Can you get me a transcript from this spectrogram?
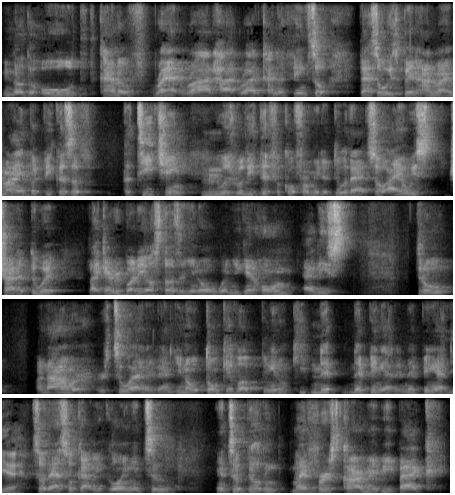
you know the old kind of rat rod, hot rod kind of thing. So that's always been on my mind, but because of the teaching, it was mm. really difficult for me to do that. So I always try to do it like everybody else does it. You know, when you get home, at least throw an hour or two at it, and you know, don't give up. You know, keep nip, nipping at it, nipping at it. Yeah. So that's what got me going into into building my mm. first car, maybe back,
